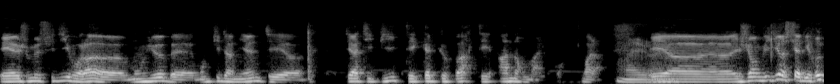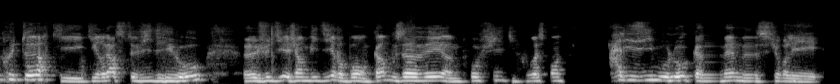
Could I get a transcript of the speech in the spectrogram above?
Et je me suis dit, voilà, mon vieux, ben, mon petit Damien, tu es, atypique, tu es quelque part, tu es anormal. Voilà. Et euh, j'ai envie de dire, s'il y a des recruteurs qui, qui regardent cette vidéo, euh, j'ai envie de dire, bon, quand vous avez un profil qui correspond, allez-y mollo quand même sur les,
